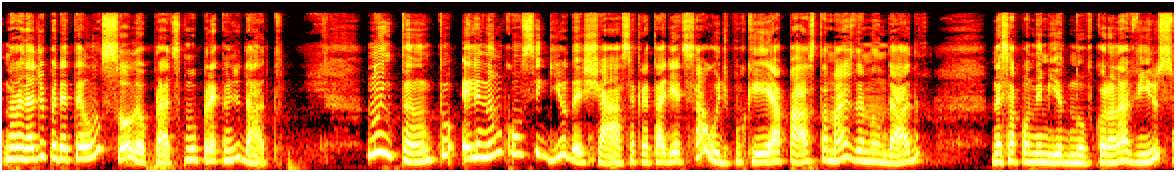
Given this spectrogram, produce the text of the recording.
Na verdade, o PDT lançou Léo Prates como pré-candidato. No entanto, ele não conseguiu deixar a Secretaria de Saúde, porque é a pasta mais demandada nessa pandemia do novo coronavírus.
